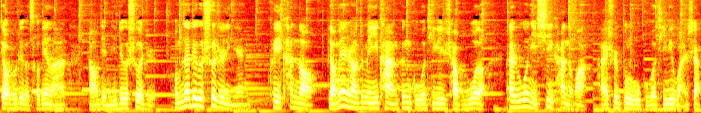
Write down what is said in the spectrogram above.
调出这个侧边栏，然后点击这个设置。我们在这个设置里面可以看到，表面上这么一看跟谷歌 TV 是差不多的，但如果你细看的话，还是不如谷歌 TV 完善。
